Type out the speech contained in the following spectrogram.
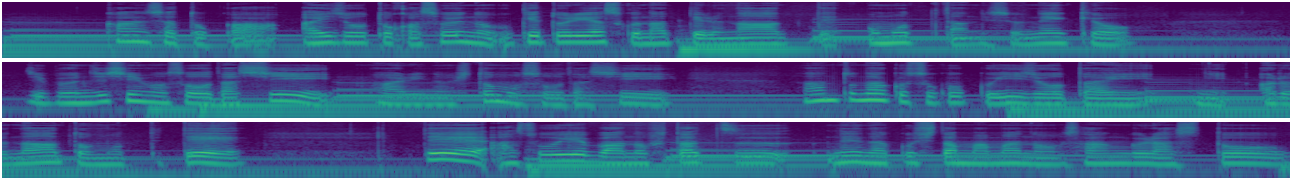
う感謝とか愛情とかそういうのを受け取りやすくなってるなって思ってたんですよね今日。自分自身もそうだし周りの人もそうだしなんとなくすごくいい状態にあるなと思ってて。であそういえばあの2つねなくしたままのサングラスと、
